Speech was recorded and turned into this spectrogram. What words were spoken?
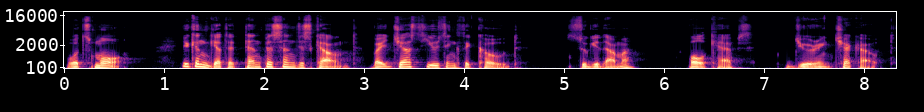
What's more, you can get a 10% discount by just using the code SUGIDAMA, all caps, during checkout.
